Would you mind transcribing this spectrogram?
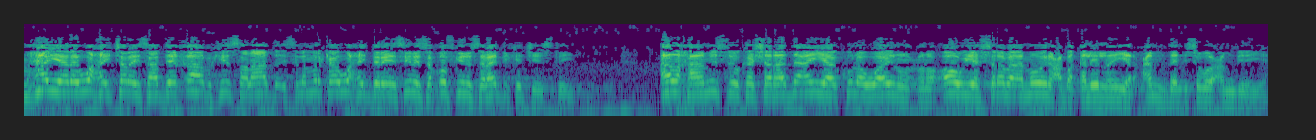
maxaa yeelay waxay jaraysaa dee qaabkii salaada isla markaa waxay dareensiinaysaa qofkii inuu salaaddii ka jeestay. Alkhaamisu ka shanaadna an yaakula waa inuu cuno ow yashraba ama waa inu caba qaliilan yar camdan isagoo camdinaya.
